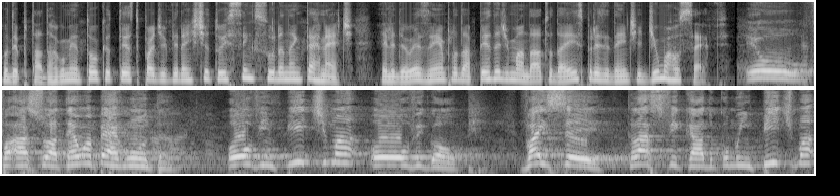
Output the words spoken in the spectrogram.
O deputado argumentou que o texto pode vir a instituir censura na internet. Ele deu exemplo da perda de mandato da ex-presidente Dilma Rousseff. Eu faço até uma pergunta: houve impeachment ou houve golpe? Vai ser classificado como impeachment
